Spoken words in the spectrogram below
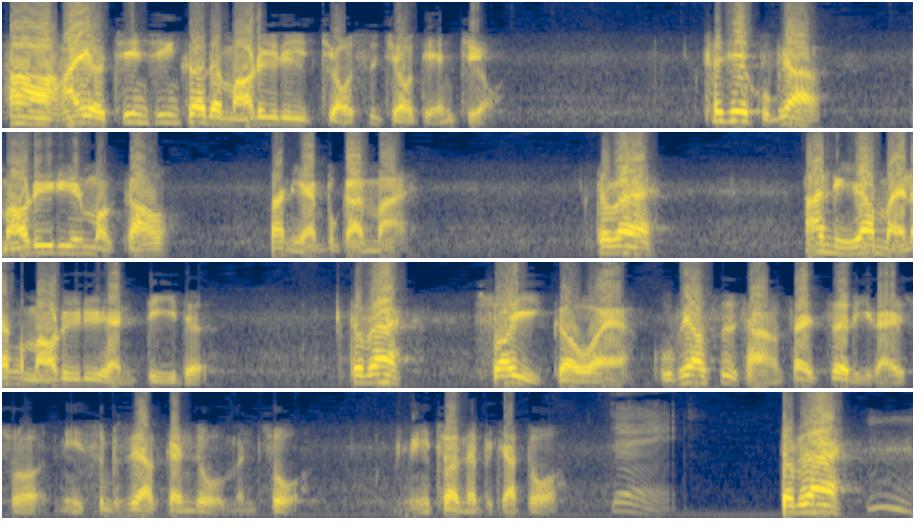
啊，还有金星科的毛利率九十九点九，这些股票毛利率那么高，那你还不敢买，对不对？啊，你要买那个毛利率很低的，对不对？所以各位啊，股票市场在这里来说，你是不是要跟着我们做？你赚的比较多，对，对不对？嗯，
